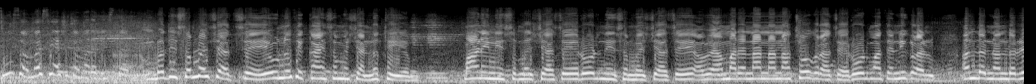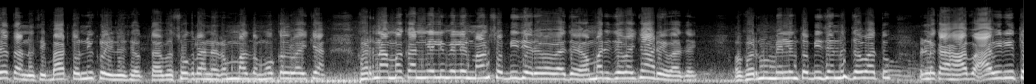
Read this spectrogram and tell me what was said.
શું સમસ્યા છે તમારા વિસ્તારમાં? બધી સમસ્યા જ છે એવું નથી કાંઈ સમસ્યા નથી એમ. પાણીની સમસ્યા છે રોડની સમસ્યા છે. હવે અમારા નાના નાના છોકરા છે રોડમાંથી નીકળવાનું અંદર ને અંદર રહેતા નથી બહાર તો નીકળી નથી શકતા. હવે છોકરાને રમવા તો મોકલવાય ક્યાં? ઘરના મકાન મેલી મેલીને માણસો બીજે રહેવા જાય અમારી જેવા ક્યાં રહેવા જાય? ઘરનું મેલીને તો બીજે નથી જવાતું. એટલે કે આવી રીતે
